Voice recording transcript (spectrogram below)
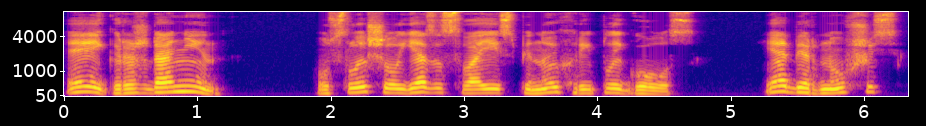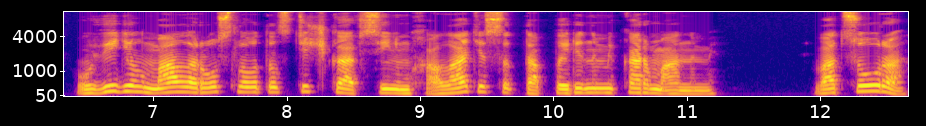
«Эй, гражданин!» — услышал я за своей спиной хриплый голос и, обернувшись, увидел малорослого толстячка в синем халате с оттопыренными карманами. «Вацура,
